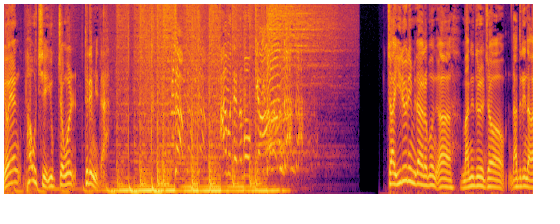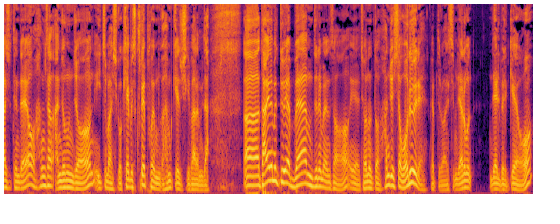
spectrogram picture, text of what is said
여행 파우치 6종을 드립니다. 자, 일요일입니다, 여러분. 아, 많이들 저, 나들이 나가실 텐데요. 항상 안전운전 잊지 마시고, KBS 쿨 FM과 함께 해주시기 바랍니다. 아, 다이나믹 듀오의 BAAAM 들으면서, 예, 저는 또 한 주 시작 월요일에 뵙도록 하겠습니다. 여러분, 내일 뵐게요.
